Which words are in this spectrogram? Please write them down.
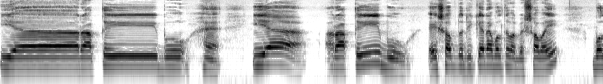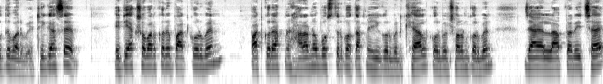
ইয়া রাকিবু হ্যাঁ ইয়া রাকিবু, এই শব্দটি কেনা বলতে পারবে? সবাই বলতে পারবে, ঠিক আছে? এটি একশো বার করে পাঠ করবেন। পাঠ করে আপনার হারানো বস্তুর কথা আপনি কী করবেন? খেয়াল করবেন, স্মরণ করবেন। যা আল্লাহ আপনার ইচ্ছায়,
